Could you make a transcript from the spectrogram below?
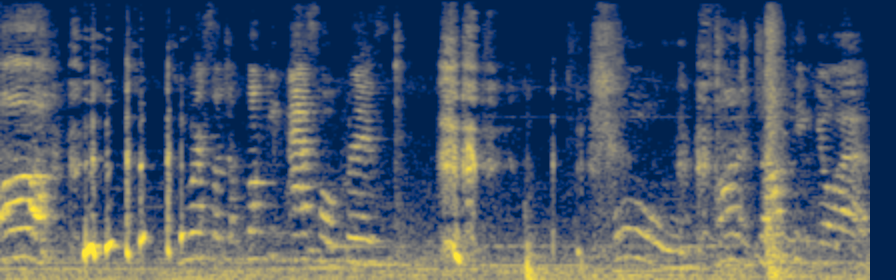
oh, you are such a fucking asshole, Chris. Oh, I wanna drop kick your ass.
